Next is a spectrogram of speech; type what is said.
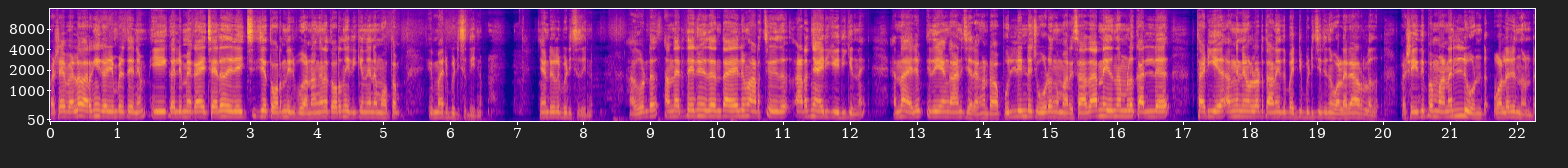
പക്ഷേ വെള്ളം ഇറങ്ങി കഴിയുമ്പോഴത്തേനും ഈ കല്ലുമ്മക്കായ ചിലതിൽ ഇച്ചിരി തുറന്നിരിക്കുകയാണ് അങ്ങനെ തുറന്നിരിക്കുന്നതിനെ മൊത്തം ഇമാർ പിടിച്ച് തിന്നും. ഞണ്ടുകൾ പിടിച്ച് തിന്നും. അതുകൊണ്ട് അന്നേരത്തേനും ഇത് എന്തായാലും അടച്ച് ഇത് അടഞ്ഞായിരിക്കും ഇരിക്കുന്നത്. എന്നാലും ഇത് ഞാൻ കാണിച്ചു തരാം. കണ്ടോ? ആ പുല്ലിന്റെ ചൂടങ്ങ് മാറി. സാധാരണ ഇത് നമ്മൾ കല്ല് തടിയ് അങ്ങനെയുള്ളിടത്താണ് ഇത് പറ്റി പിടിച്ചിരുന്ന് വളരാറുള്ളത്. പക്ഷേ ഇതിപ്പം മണലിലും ഉണ്ട് വളരുന്നുണ്ട്.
